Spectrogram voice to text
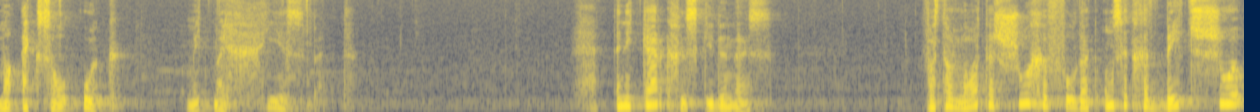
maar ek sal ook met my gees bid. In die kerkgeskiedenis was daar later so gevoel dat ons het gebed so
